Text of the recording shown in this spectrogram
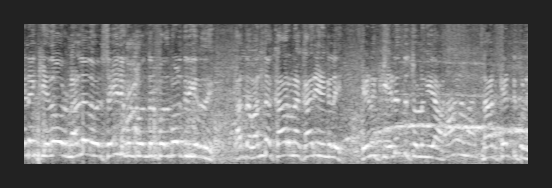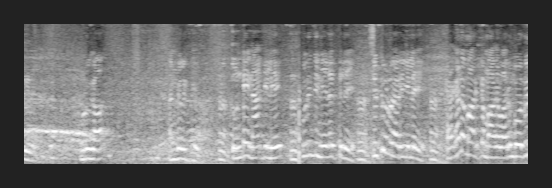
எனக்கு ஏதோ ஒரு நல்லது ஒரு செய்தி கொண்டு வந்திருப்பது போல் தெரிகிறது. அந்த வந்த காரண காரியங்களை எனக்கு எடுத்து சொல்லுங்கயா நான் கேட்டுக்கொள்கிறேன். முருகா தங்களுக்கு தொண்டை நாட்டிலே குறிஞ்சி நிலத்திலே சிற்றூர் அருகிலே ககன மார்க்கமாக வரும்போது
